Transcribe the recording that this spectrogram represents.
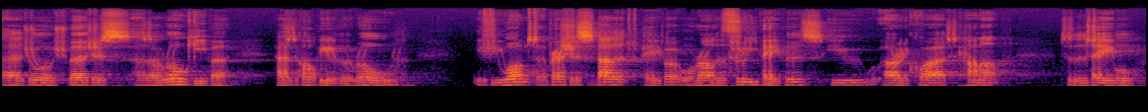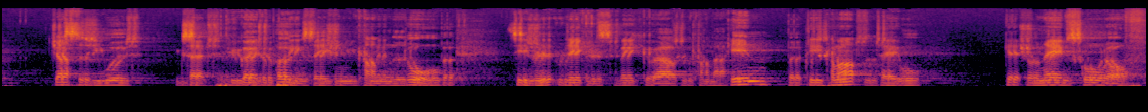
Uh, George Burgess, as our roll keeper, has a copy of the roll. If you want a precious ballot paper, or rather three papers, you are required to come up to the table just as you would, except if you're going to a polling station, you come in the door, but it seems ridiculous to make you go out and come back in, but please come up to the table, get your name scored off,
